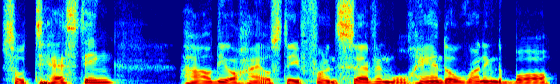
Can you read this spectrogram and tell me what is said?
So, testing how the Ohio State front seven will handle running the ball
